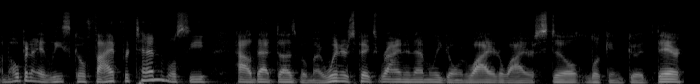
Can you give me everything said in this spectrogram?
I'm hoping I at least go five for 10. We'll see how that does. But my winners picks, Ryan and Emily going wire to wire, still looking good there.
